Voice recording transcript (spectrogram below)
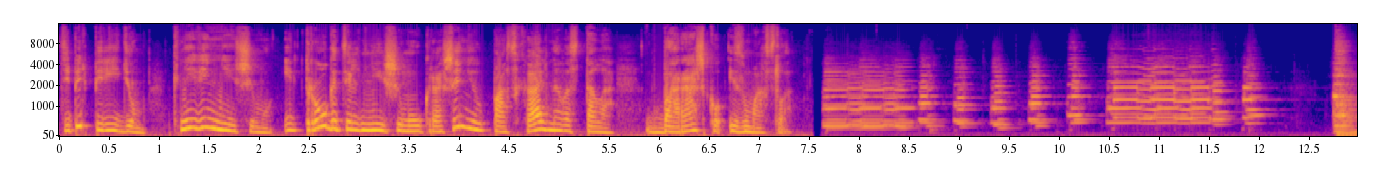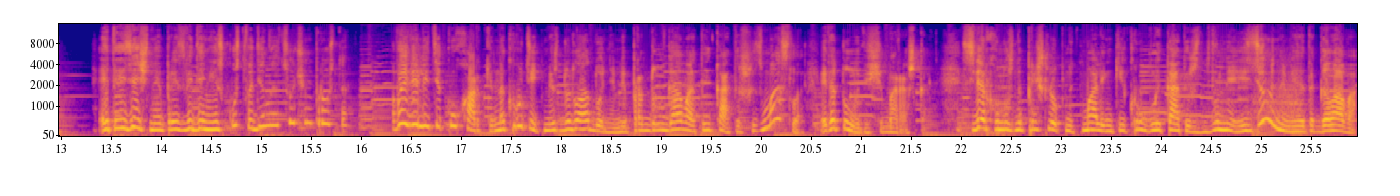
Теперь перейдем к невиннейшему и трогательнейшему украшению пасхального стола – к барашку из масла – Это изящное произведение искусства делается очень просто. Вы велите кухарке накрутить между ладонями продолговатый катыш из масла, это туловище барашка. Сверху нужно пришлепнуть маленький круглый катыш с двумя изюминами, это голова.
